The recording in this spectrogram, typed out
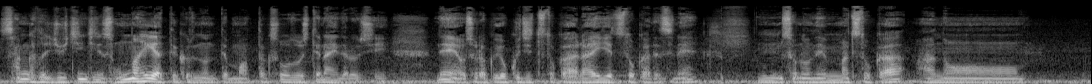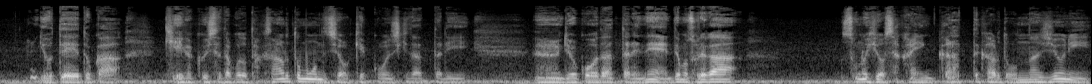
3月11日にそんな日やってくるなんて全く想像してないだろうし、ね、おそらく翌日とか来月とかですね、うん、その年末とか、あのー、予定とか計画してたことたくさんあると思うんですよ結婚式だったりん、旅行だったりね。でもそれがその日を境にガラッて変わると同じように、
